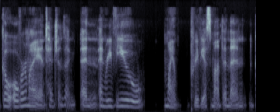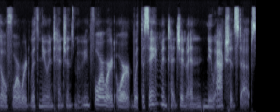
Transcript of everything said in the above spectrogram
go over my intentions and and and review my previous month and then go forward with new intentions moving forward or with the same intention and new action steps.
